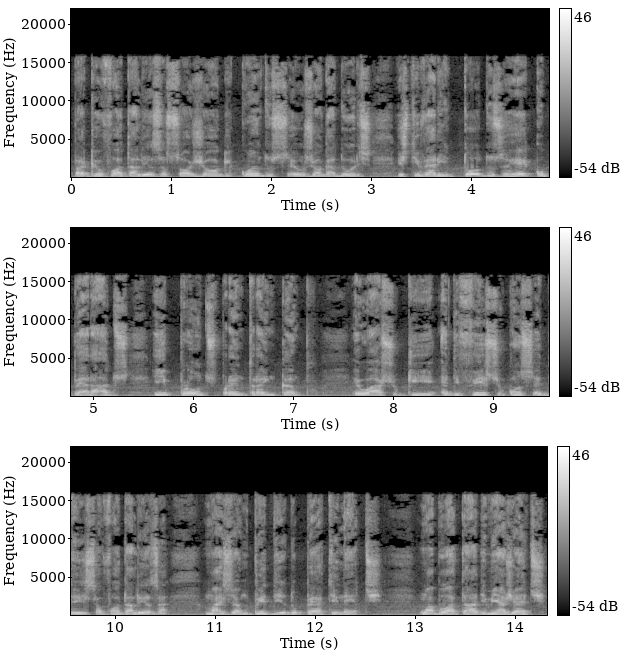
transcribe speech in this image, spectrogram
para que o Fortaleza só jogue quando seus jogadores estiverem todos recuperados e prontos para entrar em campo. Eu acho que é difícil conceder isso ao Fortaleza, mas é um pedido pertinente. Uma boa tarde, minha gente.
